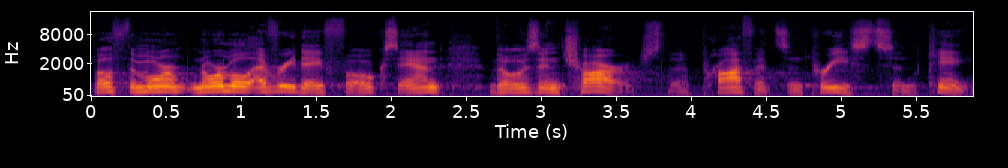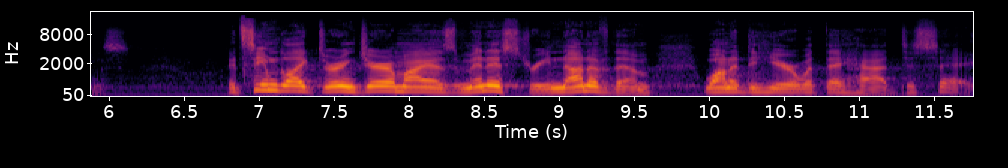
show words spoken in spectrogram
both the more normal everyday folks and those in charge, the prophets and priests and kings. It seemed like during Jeremiah's ministry, none of them wanted to hear what they had to say.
